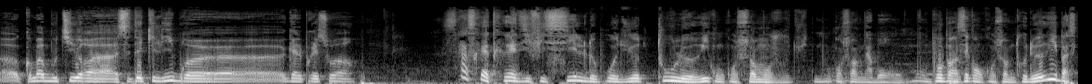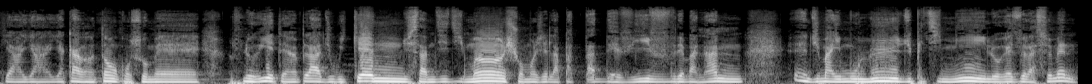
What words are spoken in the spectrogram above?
euh, comment aboutir à cet équilibre, euh, Gal Pressoir? Ça serait très difficile de produire tout le riz qu'on consomme aujourd'hui. On consomme d'abord, on peut penser qu'on consomme trop de riz parce qu'il y a, il y, a, il y a 40 ans, on consommait, le riz était un plat du week-end, du samedi, dimanche, on mangeait de la patate, des vives, des bananes, euh, du maïs moulu, du pitimi, le reste de la semaine.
